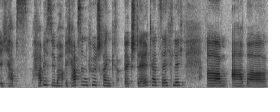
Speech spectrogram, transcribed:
ich habe es hab in den Kühlschrank äh, gestellt tatsächlich, ähm, aber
